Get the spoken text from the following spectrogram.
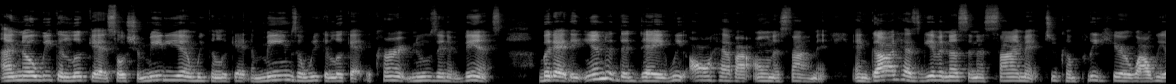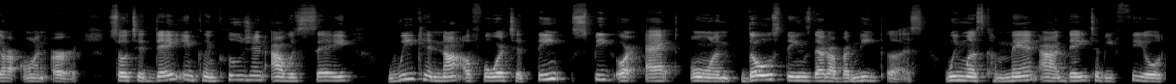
I know we can look at social media and we can look at the memes and we can look at the current news and events, but at the end of the day, we all have our own assignment, and God has given us an assignment to complete here while we are on earth. So, today, in conclusion, I would say we cannot afford to think, speak, or act on those things that are beneath us. We must command our day to be filled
